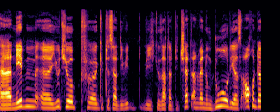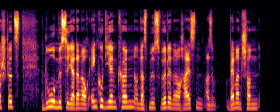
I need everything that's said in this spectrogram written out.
äh, neben äh, YouTube äh, gibt es ja, die, wie ich gesagt habe, die Chat-Anwendung Duo, die das auch unterstützt. Duo müsste ja dann auch encodieren können und das müß, würde dann auch heißen, also wenn man schon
